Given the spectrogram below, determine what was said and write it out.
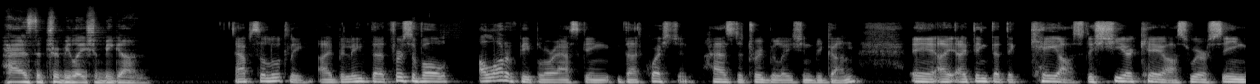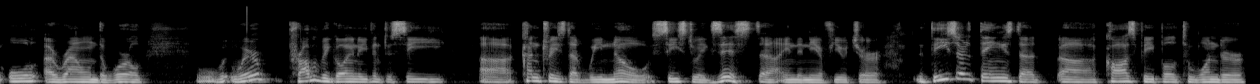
Has the Tribulation Begun? Absolutely. I believe that, first of all, a lot of people are asking that question Has the tribulation begun? Uh, I, I, think that the chaos, the sheer chaos we are seeing all around the world, we're probably going even to see uh, countries that we know cease to exist uh, in the near future. These are things that uh, cause people to wonder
